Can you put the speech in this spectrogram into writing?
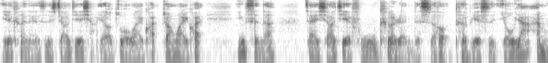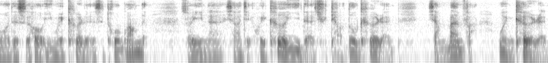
也可能是小姐想要做外快赚外快。因此呢，在小姐服务客人的时候，特别是油压按摩的时候，因为客人是脱光的，所以呢，小姐会刻意的去挑逗客人，想办法。问客人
